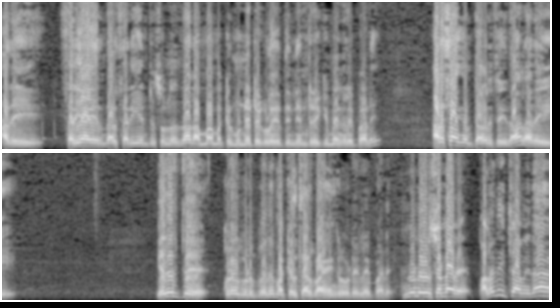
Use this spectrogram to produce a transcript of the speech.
அதை சரியாக இருந்தால் சரி என்று சொல்வதுதான் அம்மா மக்கள் முன்னேற்ற கழகத்தின் என்றைக்குமே நிலைப்பாடு. அரசாங்கம் தவறு செய்தால் அதை எதிர்த்து குரல் கொடுப்பது மக்கள் சார்பாக எங்களுடைய நிலைப்பாடு. இன்னொன்று இவர் சொன்னாரு பழனிசாமி தான்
